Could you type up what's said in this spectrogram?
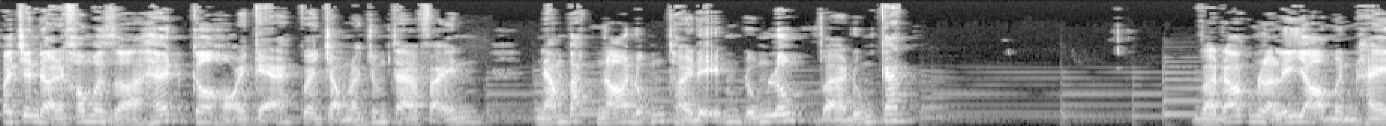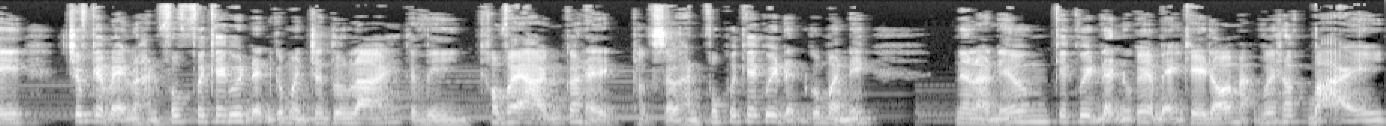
Và trên đời này không bao giờ hết cơ hội cả. Quan trọng là chúng ta phải nắm bắt nó đúng thời điểm, đúng lúc và đúng cách. Và đó cũng là lý do mình hay chúc các bạn là hạnh phúc với cái quyết định của mình trong tương lai. Tại vì không phải ai cũng có thể thật sự hạnh phúc với cái quyết định của mình ấy nên là nếu cái quyết định của các bạn khi đối mặt với thất bại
